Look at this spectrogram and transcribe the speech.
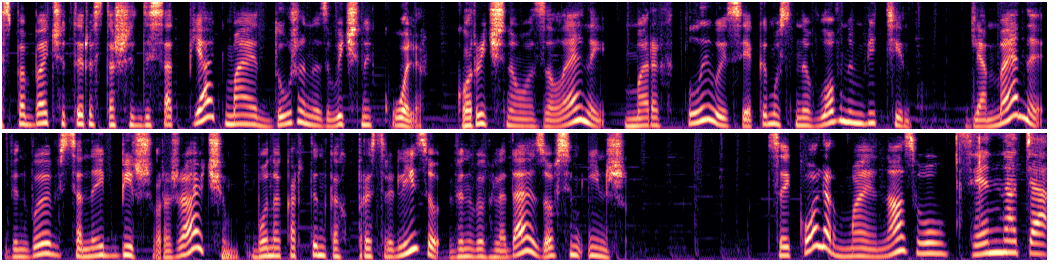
СПБ 465 має дуже незвичний колір коричнево-зелений, мерехтливий з якимось невловним відтінком. Для мене він виявився найбільш вражаючим, бо на картинках прес-релізу він виглядає зовсім іншим. Цей колір має назву Сеннача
